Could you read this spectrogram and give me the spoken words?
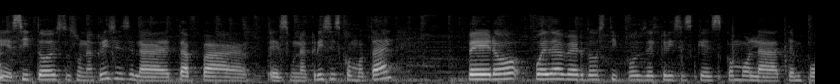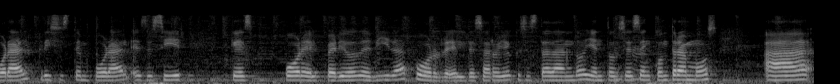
eh, si todo esto es una crisis, la etapa es una crisis como tal, pero puede haber dos tipos de crisis, que es como la temporal, crisis temporal, es decir, que es por el periodo de vida, por el desarrollo que se está dando, y entonces encontramos a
